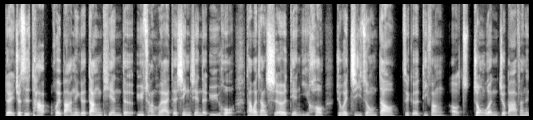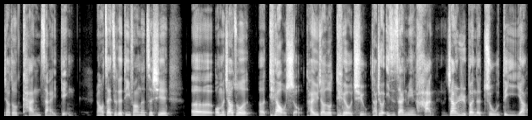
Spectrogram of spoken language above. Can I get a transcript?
对，就是他会把那个当天的渔船回来的新鲜的渔货，他晚上十二点以后就会集中到这个地方哦，中文就把它翻成叫做砍仔顶，然后在这个地方呢，这些呃，我们叫做呃跳手，台语叫做跳球，他就一直在那边喊，像日本的竹地一样，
